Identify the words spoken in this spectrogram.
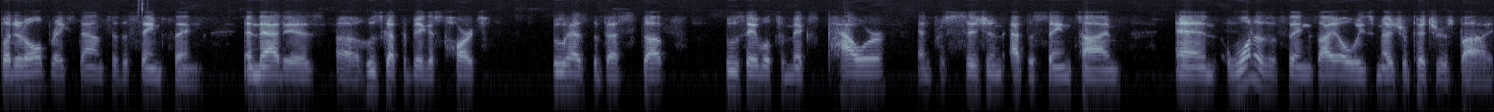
but it all breaks down to the same thing, and that is uh, who's got the biggest heart, who has the best stuff, who's able to mix power and precision at the same time. And one of the things I always measure pitchers by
